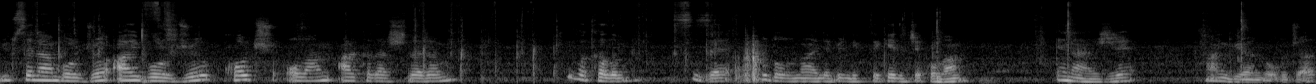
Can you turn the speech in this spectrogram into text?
Yükselen burcu, ay burcu, koç olan arkadaşlarım. Bir bakalım size bu dolunayla birlikte gelecek olan enerji hangi yönde olacak?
